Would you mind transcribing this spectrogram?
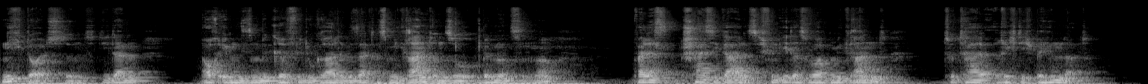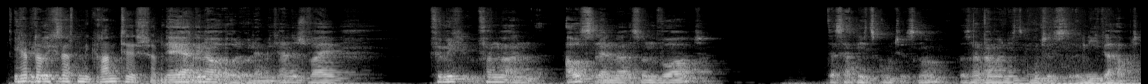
nicht deutsch sind, die dann auch eben diesen Begriff, wie du gerade gesagt hast, Migrant und so benutzen, ne? Weil das scheißegal ist. Ich finde eh das Wort Migrant total richtig behindert. Ich habe, glaube ich, gesagt, migrantisch. hab ich Ja, ja, gesagt. genau, oder, oder migrantisch, weil für mich, fangen wir an, Ausländer ist so ein Wort, das hat nichts Gutes, ne? Das hat einfach nichts Gutes äh, nie gehabt.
